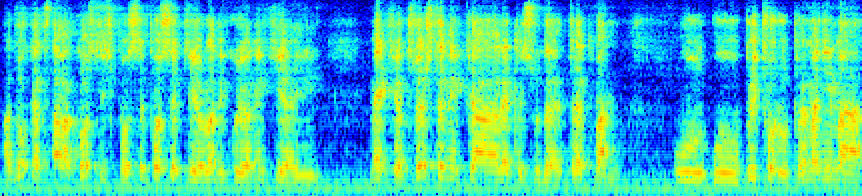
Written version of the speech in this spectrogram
advokat Sava Kostić posjetio Vladiku Joannikija i neke od sveštenika, rekli su da je tretman u, u pritvoru prema njima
